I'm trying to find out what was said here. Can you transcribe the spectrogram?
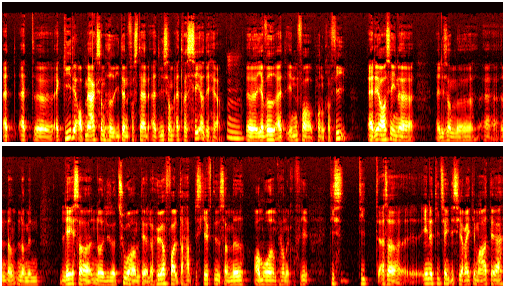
at, at, øh, at give det opmærksomhed i den forstand, at ligesom adressere det her. Mm. Øh, jeg ved, at inden for pornografi er det også en af, af ligesom, øh, af, når, når man læser noget litteratur om det, eller hører folk, der har beskæftiget sig med området om pornografi, de, de, altså, en af de ting, de siger rigtig meget, det er, at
